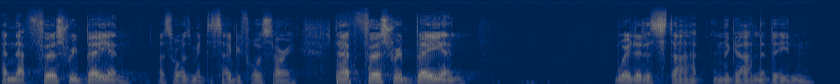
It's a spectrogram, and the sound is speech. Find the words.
And that first rebellion, that's what I was meant to say before, sorry. That first rebellion, where did it start? In the Garden of Eden.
